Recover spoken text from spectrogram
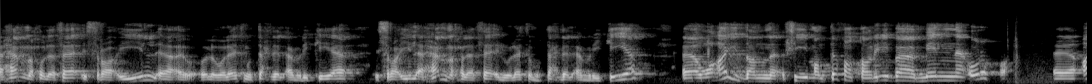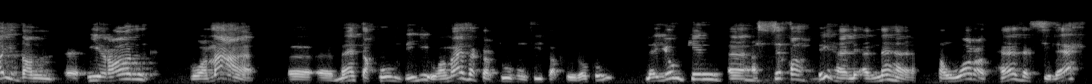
أهم حلفاء إسرائيل الولايات المتحدة الأمريكية إسرائيل أهم حلفاء الولايات المتحدة الأمريكية وأيضا في منطقة قريبة من أوروبا. أيضا إيران ومع ما تقوم به وما ذكرتوه في تقريركم لا يمكن الثقة بها لأنها طورت هذا السلاح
